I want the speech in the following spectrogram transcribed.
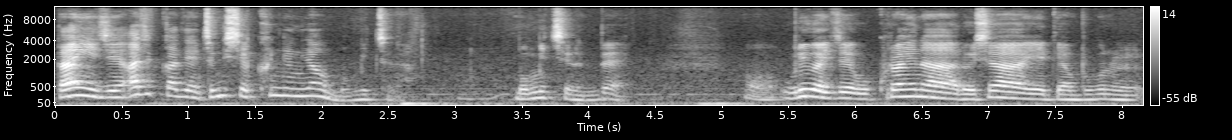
다행히 이제 아직까지는 증시에 큰 영향은 못 미쳐요 못 미치는데 어, 우리가 이제 우크라이나 러시아에 대한 부분을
